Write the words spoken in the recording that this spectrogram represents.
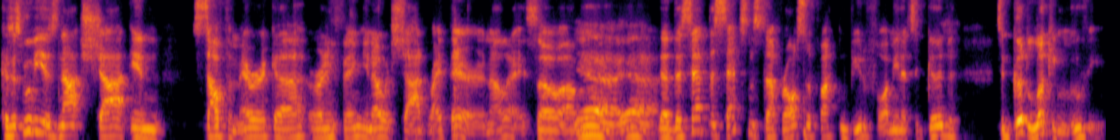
Because this movie is not shot in South America or anything, you know, it's shot right there in LA. So um, yeah, yeah. The, the set, the sets and stuff are also fucking beautiful. I mean, it's a good, it's a good looking movie.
